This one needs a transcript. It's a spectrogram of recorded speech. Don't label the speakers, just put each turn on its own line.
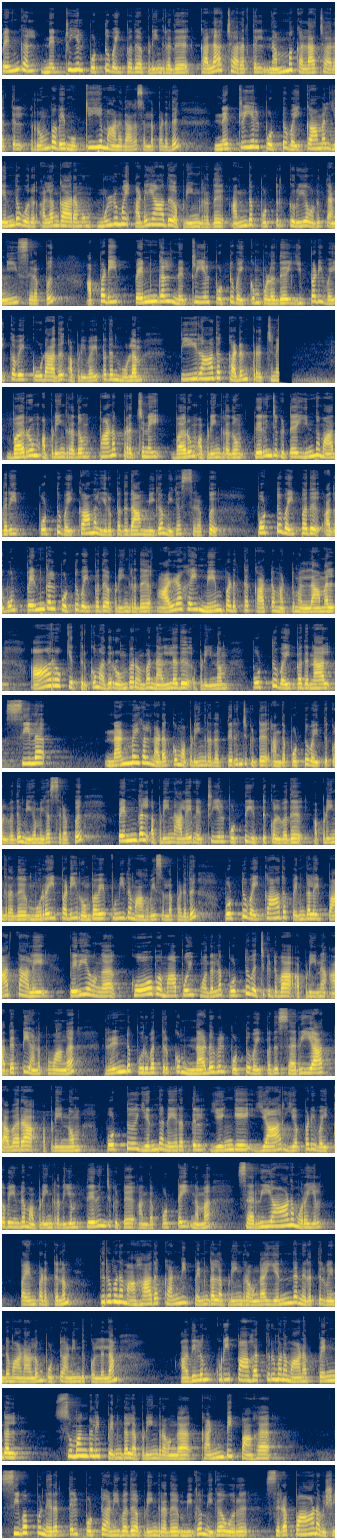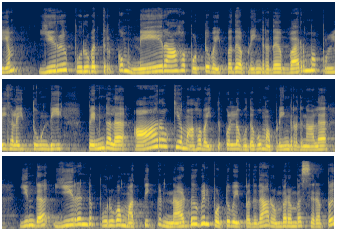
பெண்கள் நெற்றியில் பொட்டு வைப்பது அப்படிங்கிறது கலாச்சாரத்தில் நம்ம கலாச்சாரத்தில் ரொம்பவே முக்கியமானதாக சொல்லப்படுது. நெற்றியில் பொட்டு வைக்காமல் எந்த ஒரு அலங்காரமும் முழுமை அடையாது அப்படிங்கிறது அந்த பொட்டிற்குரிய ஒரு தனி சிறப்பு. அப்படி பெண்கள் நெற்றியில் பொட்டு வைக்கும் பொழுது இப்படி வைக்கவே கூடாது. அப்படி வைப்பதன் மூலம் தீராத கடன் பிரச்சனை வரும் அப்படிங்கிறதும் பணப்பிரச்சனை வரும் அப்படிங்கிறதும் தெரிஞ்சுக்கிட்டு இந்த மாதிரி பொட்டு வைக்காமல் இருப்பது தான் மிக மிக சிறப்பு. பொட்டு வைப்பது அதுவும் பெண்கள் பொட்டு வைப்பது அப்படிங்கிறது அழகை மேம்படுத்த காட்ட மட்டுமல்லாமல் ஆரோக்கியத்திற்கும் அது ரொம்ப ரொம்ப நல்லது அப்படின்னும். பொட்டு வைப்பதனால் சில நன்மைகள் நடக்கும் அப்படிங்கிறத தெரிஞ்சுக்கிட்டு அந்த பொட்டு வைத்துக்கொள்வது மிக மிக சிறப்பு. பெண்கள் அப்படின்னாலே நெற்றியில் பொட்டு இட்டுக்கொள்வது அப்படிங்கிறது முறைப்படி ரொம்பவே புனிதமாகவே சொல்லப்படுது. பொட்டு வைக்காத பெண்களை பார்த்தாலே பெரியவங்க கோபமாக போய் முதல்ல பொட்டு வச்சுக்கிட்டு வா அப்படின்னு அதட்டி அனுப்புவாங்க. ரெண்டு புருவத்திற்கும் நடுவில் பொட்டு வைப்பது சரியா தவறா அப்படின்னும் பொட்டு எந்த நேரத்தில் எங்கே யார் எப்படி வைக்க வேண்டும் அப்படிங்கிறதையும் தெரிஞ்சுக்கிட்டு அந்த பொட்டை நம்ம சரியான முறையில் பயன்படுத்தணும். திருமணம் ஆகாத கன்னி பெண்கள் அப்படிங்கிறவங்க எந்த நிறத்தில் வேண்டுமானாலும் பொட்டு அணிந்து கொள்ளலாம். அதிலும் குறிப்பாக திருமணமான பெண்கள் சுமங்கலி பெண்கள் அப்படிங்கிறவங்க கண்டிப்பாக சிவப்பு நிறத்தில் பொட்டு அணிவது அப்படிங்கிறது மிக மிக ஒரு சிறப்பான விஷயம். இரு புருவத்திற்கும் நேராக பொட்டு வைப்பது அப்படிங்கிறது வர்ம புள்ளிகளை தூண்டி பெண்களை ஆரோக்கியமாக வைத்துக்கொள்ள உதவும் அப்படிங்கிறதுனால இந்த இரண்டு புருவ மத்திக்கு நடுவில் பொட்டு வைப்பது தான் ரொம்ப ரொம்ப சிறப்பு.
